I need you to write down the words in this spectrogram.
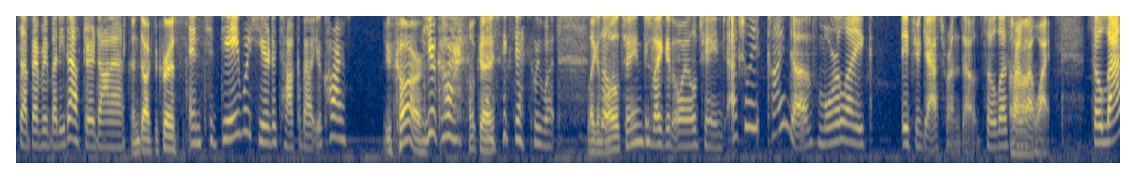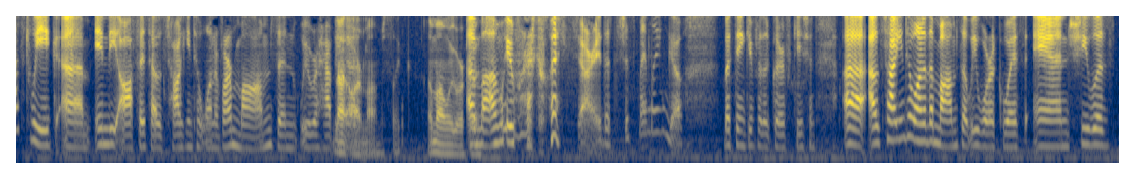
What's up, everybody? Dr. Adana. And Dr. Chris. And today we're here to talk about your car. your car. Your car. Okay. That's exactly what. like an oil change? Like an oil change. Actually, kind of. More like if your gas runs out. So let's talk Ah. about why. So last week um, in the office, I was talking to one of our moms, and we were having Not a, our moms, like a mom we work a with. A mom we work with. Sorry, that's just my lingo. But thank you for the clarification. Uh, I was talking to one of the moms that we work with, and she was,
